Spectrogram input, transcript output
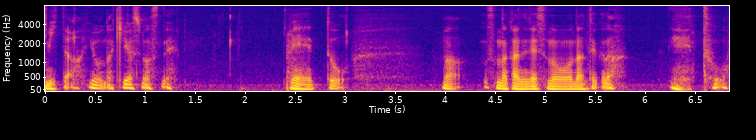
見たような気がしますね。えっ、と、まあそんな感じで、その、なんていうかな。えっ、と、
